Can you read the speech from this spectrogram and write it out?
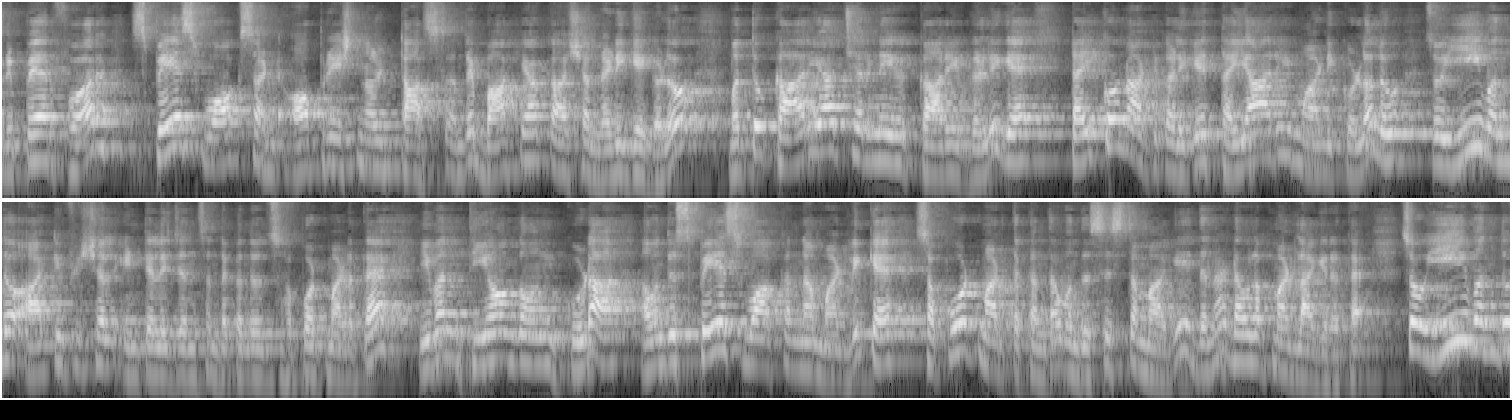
prepare for space walks and operational task ಅಂದ್ರೆ ಬಾಹ್ಯಾಕಾಶ ನಡಿಗೆಗಳು ಮತ್ತು ಕಾರ್ಯಾಚರಣೆ ಕಾರ್ಯಗಳಿಗೆ ಟೈಕೋನಾಟ್ಗಳಿಗೆ ತಯಾರಿ ಮಾಡಿಕೊಳ್ಳಲು. ಸೊ ಈ ಒಂದು ಆರ್ಟಿಫಿಷಿಯಲ್ ಇಂಟೆಲಿಜೆನ್ಸ್ ಅಂತಕ್ಕಂಥ ಸಪೋರ್ಟ್ ಮಾಡುತ್ತೆ. ಇವನ್ ಥಿಯೋಗಾಂಗ್ ಕೂಡ ಆ ಒಂದು ಸ್ಪೇಸ್ ವಾಕ್ ಅನ್ನ ಮಾಡಲಿಕ್ಕೆ ಸಪೋರ್ಟ್ ಮಾಡ್ತಕ್ಕಂಥ ಒಂದು ಸಿಸ್ಟಮ್ ಆಗಿ ಇದನ್ನ ಡೆವಲಪ್ ಮಾಡಲಾಗಿರುತ್ತೆ. ಸೊ ಈ ಒಂದು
